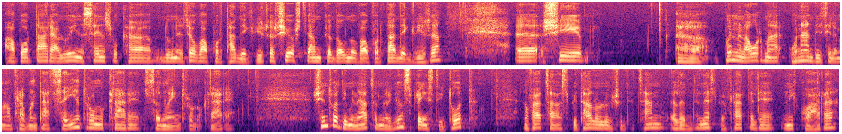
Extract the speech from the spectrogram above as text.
abordarea lui în sensul că Dumnezeu va purta de grijă și eu știam că Domnul va purta de grijă. Și Uh, până la urmă, un an de zile m-am frământat să intru în lucrare, să nu intru în lucrare. Și într-o dimineață, mergând spre institut, în fața spitalului județean îl întâlnesc pe fratele Nicoară,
